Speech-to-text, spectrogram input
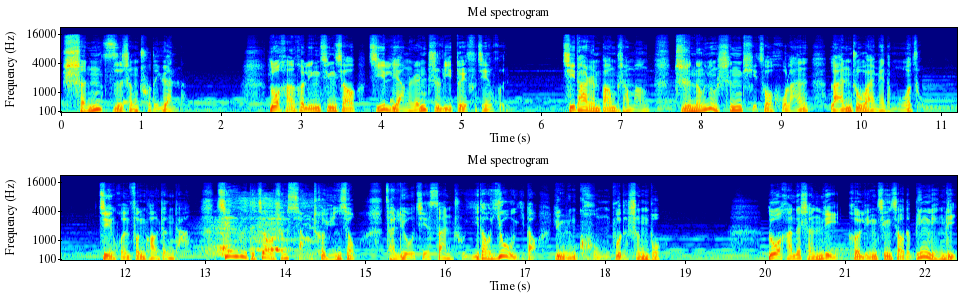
神滋生出的怨呢？洛寒和林清霄集两人之力对付禁魂，其他人帮不上忙，只能用身体做护栏，拦住外面的魔族。禁魂疯狂挣扎，尖锐的叫声响彻云霄，在六界散出一道又一道令人恐怖的声波。洛寒的神力和林清霄的冰灵力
